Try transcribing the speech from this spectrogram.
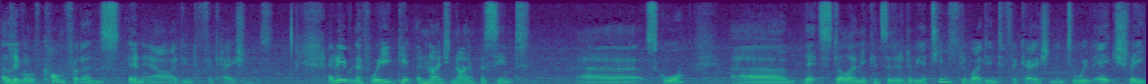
a level of confidence in our identifications. And even if we get a 99% uh, score, um, that's still only considered to be a tentative identification until we've actually,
